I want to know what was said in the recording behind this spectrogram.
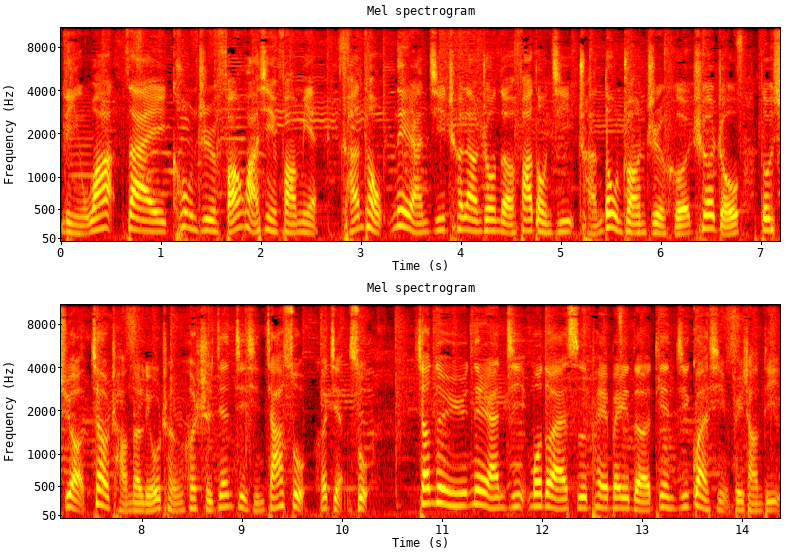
领蛙在控制防滑性方面，传统内燃机车辆中的发动机、传动装置和车轴都需要较长的流程和时间进行加速和减速。相对于内燃机，Model S 配备的电机惯性非常低，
